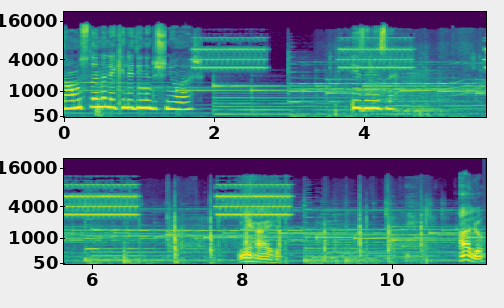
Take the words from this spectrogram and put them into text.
Namuslarını lekelediğini düşünüyorlar. İzninizle. Nihayet. Alo.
